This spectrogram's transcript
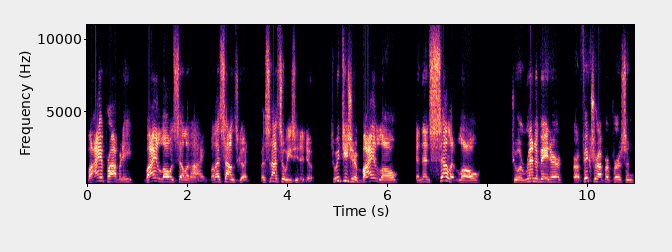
buy a property, buy it low and sell it high. Well, that sounds good, but it's not so easy to do. So we teach you to buy it low and then sell it low to a renovator or a fixer upper person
